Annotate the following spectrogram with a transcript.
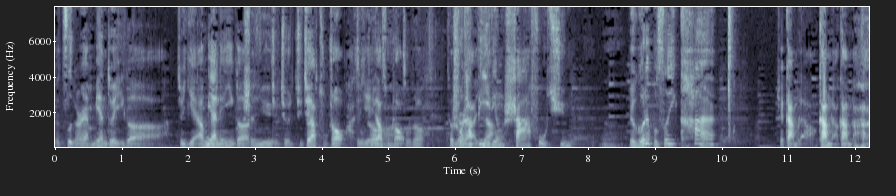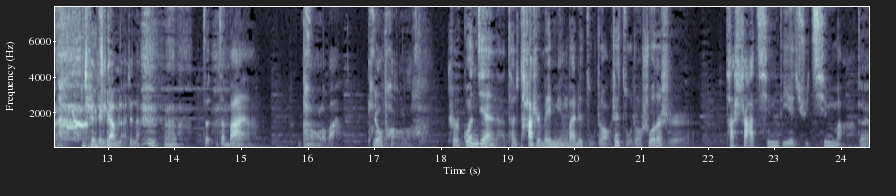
就自个儿也面对一个，就也要面临一个神谕就就就就叫诅咒啊，就也叫诅咒，啊诅咒，就说他必。定杀父娶母。嗯，这俄狄浦斯一看，这干不了，干不了，干不了，这，这真干不了，真的。嗯，怎怎么办呀？跑了吧。又跑了。可是关键呢，他他是没明白这诅咒，这诅咒说的是他杀亲爹娶亲妈。对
